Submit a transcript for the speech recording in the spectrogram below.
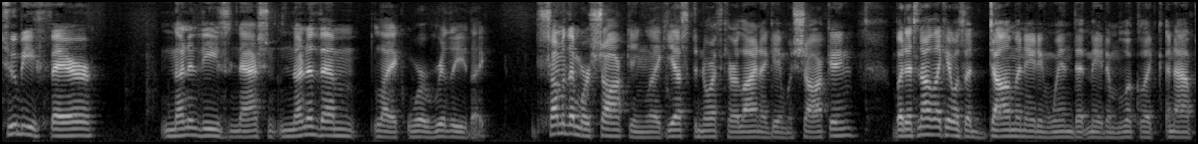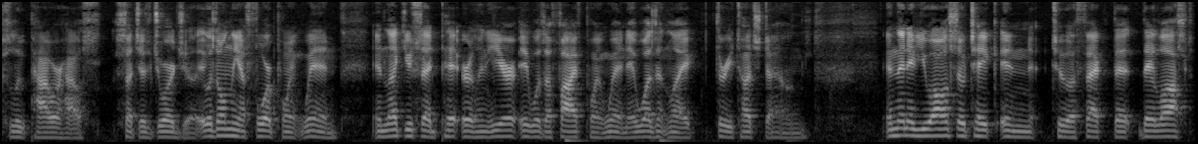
to be fair, none of these national, none of them like were really like. Some of them were shocking. Like yes, the North Carolina game was shocking, but it's not like it was a dominating win that made them look like an absolute powerhouse, such as Georgia. It was only a four point win, and like you said, Pitt early in the year, it was a five point win. It wasn't like three touchdowns. And then if you also take into effect that they lost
